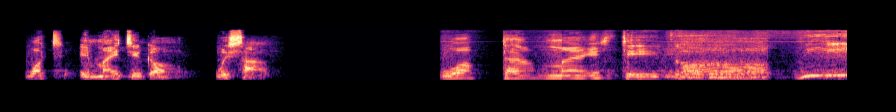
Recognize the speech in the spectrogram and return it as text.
What a mighty God we serve. What a mighty God. We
